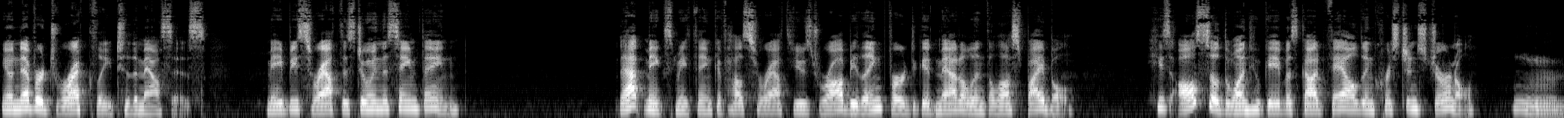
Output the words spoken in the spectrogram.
you know, never directly to the masses. Maybe Surath is doing the same thing. That makes me think of how Surath used Robbie Langford to give Madeline the Lost Bible. He's also the one who gave us God Failed in Christian's Journal. Hmm.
